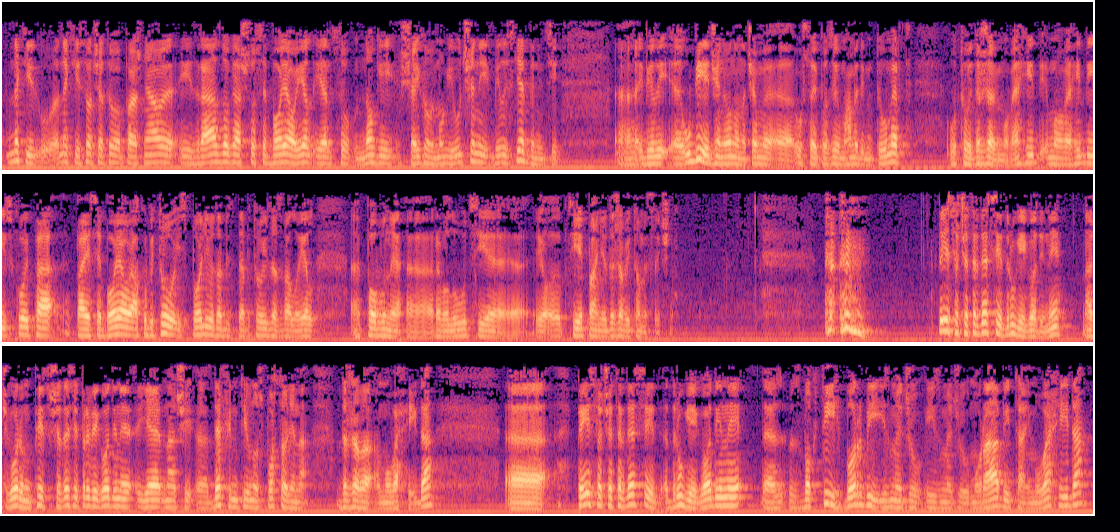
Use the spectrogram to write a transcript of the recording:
Neki, neki to pojašnjavaju iz razloga što se bojao jel, jer su mnogi šejhovi, mnogi učeni bili sljedbenici i bili ubijeđeni ono na čemu u što je pozivio Muhammed ibn Tumert u toj državi Movehidijskoj, pa, pa je se bojao ako bi to ispolio da bi, da bi to izazvalo jel, pobune e, revolucije, cijepanje države i tome slično. 542. godine, znači govorim 541. godine je znači e, definitivno uspostavljena država Muvahida. E, 542. godine e, zbog tih borbi između, između Murabita i Muvahida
